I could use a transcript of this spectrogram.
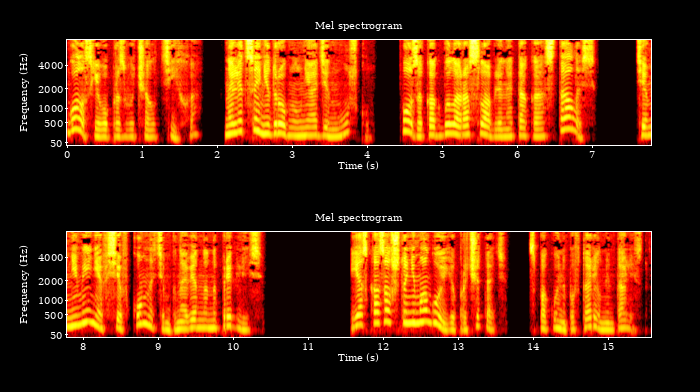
Голос его прозвучал тихо, на лице не дрогнул ни один мускул, поза как была расслабленной, так и осталась. Тем не менее, все в комнате мгновенно напряглись. «Я сказал, что не могу ее прочитать», — спокойно повторил менталист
